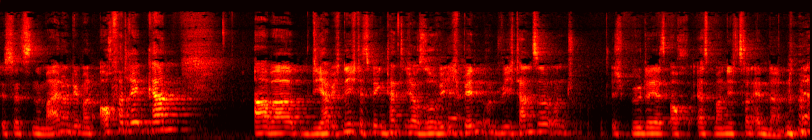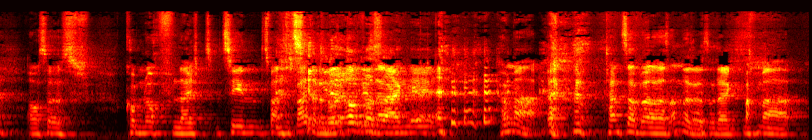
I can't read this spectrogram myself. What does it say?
ist jetzt eine Meinung, die man auch vertreten kann, aber die habe ich nicht, deswegen tanze ich auch so, wie ich bin und wie ich tanze und ich würde jetzt auch erstmal nichts dran ändern. Außer es kommen noch vielleicht 10, 20 weitere Leute, die sagen, ey, hör mal, tanz doch mal was anderes oder mach mal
